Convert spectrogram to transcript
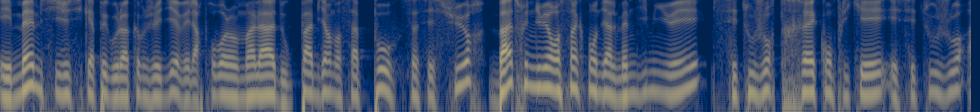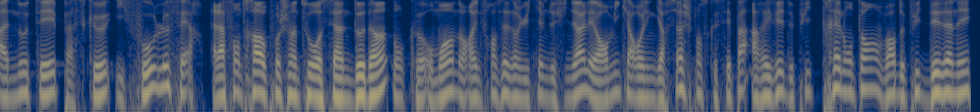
Et même si Jessica Pegula, comme je l'ai dit, avait l'air probablement malade ou pas bien dans sa peau, ça c'est sûr, battre une numéro 5 mondiale, même diminuer, c'est toujours très compliqué et c'est toujours à noter parce qu'il faut le faire. Elle affrontera au prochain tour Océane Dodin, donc euh, au moins on aura une Française en huitième de finale et hormis Caroline Garcia, je pense que c'est pas arrivé depuis très longtemps, voire depuis des années,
